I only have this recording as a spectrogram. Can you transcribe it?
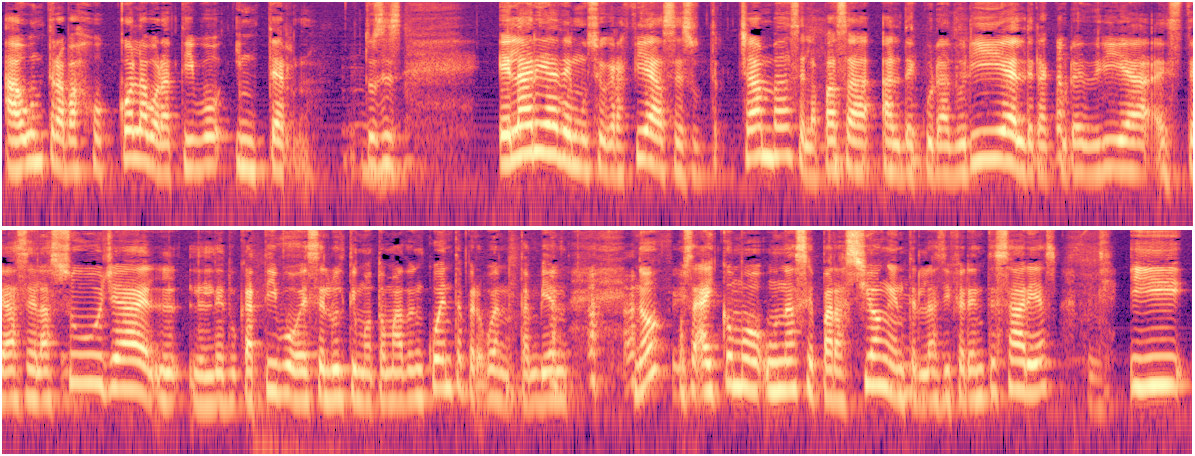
a un trabajo colaborativo interno. Entonces, el área de museografía hace su chamba, se la pasa al de curaduría, el de la curaduría este, hace la suya, el, educativo es el último tomado en cuenta, pero bueno, también, ¿no? O sea, hay como una separación entre las diferentes áreas y,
